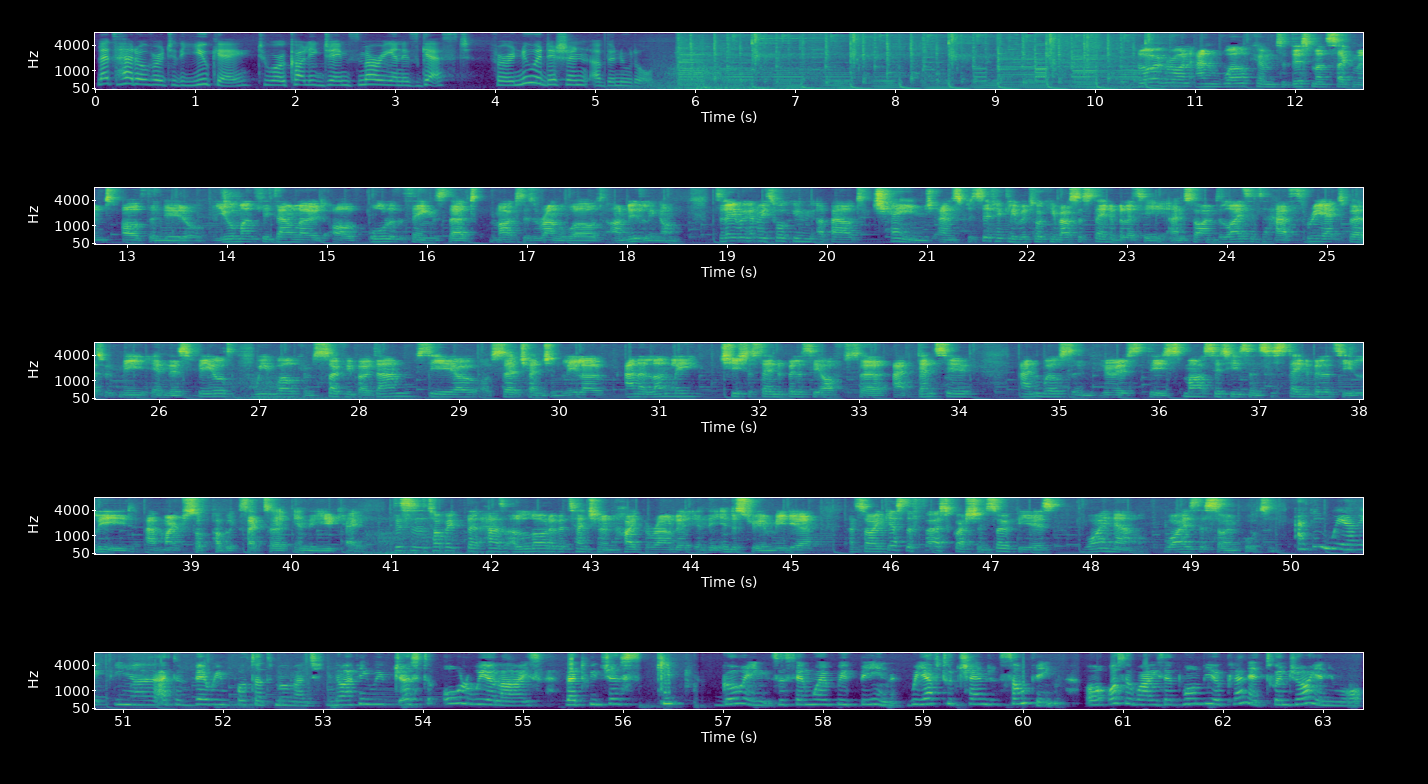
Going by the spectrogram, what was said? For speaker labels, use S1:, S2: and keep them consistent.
S1: Let's head over to the UK to our colleague James Murray and his guest for a new edition of The Noodle.
S2: Hello, everyone, and welcome to this month's segment of The Noodle, your monthly download of all of the things that marketers around the world are noodling on. Today, we're going to be talking about change, and specifically, we're talking about sustainability. And so, I'm delighted to have three experts with me in this field. We welcome Sophie Bodin, CEO of search engine Lilo, Anna Lungley, Chief Sustainability Officer at Dentsu, Ellen Wilson, who is the Smart Cities and Sustainability Lead at Microsoft Public Sector in the UK. This is a topic that has a lot of attention and hype around it in the industry and media. And so I guess the first question, Sophie, is why now? Why is this so important?
S3: I think we are in, at a very important moment. You know, I think we've just all realized that we just keep going the same way we've been. We have to change something, or otherwise, there won't be a planet to enjoy anymore.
